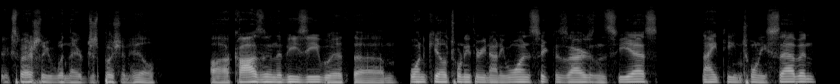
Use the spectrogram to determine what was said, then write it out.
especially when they're just pushing hill. Uh, Kaza in the VZ with um, one kill, 2391. Sick Desires in the CS, 1927.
